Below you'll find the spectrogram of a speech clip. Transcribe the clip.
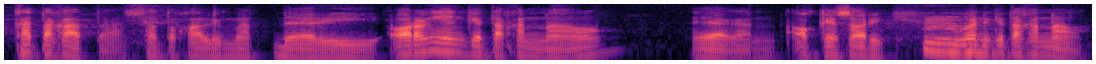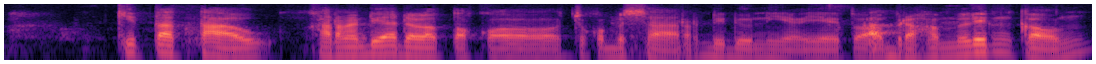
kata-kata, satu kalimat dari orang yang kita kenal, ya kan? Oke, sorry, bukan kita kenal. Kita tahu karena dia adalah tokoh cukup besar di dunia, yaitu Abraham Lincoln.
